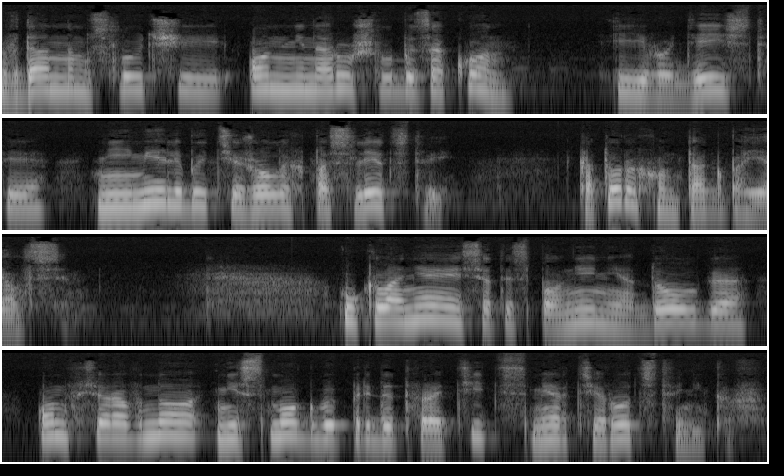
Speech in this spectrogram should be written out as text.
В данном случае он не нарушил бы закон, и его действия не имели бы тяжелых последствий, которых он так боялся. Уклоняясь от исполнения долга, он все равно не смог бы предотвратить смерти родственников,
